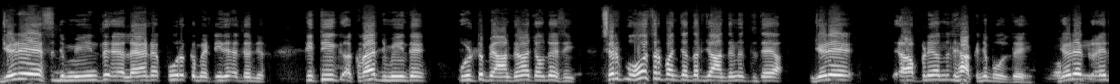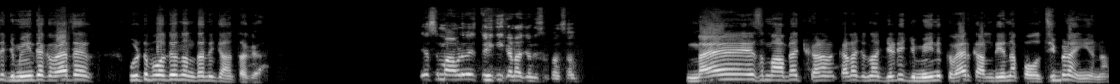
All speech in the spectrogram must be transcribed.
ਜਿਹੜੇ ਇਸ ਜ਼ਮੀਨ ਦੇ ਲੈਂਡ ਪੂਰ ਕਮੇਟੀ ਦੇ ਕੀਤੀ ਅਕਵਾਇਰ ਜ਼ਮੀਨ ਦੇ ਉਲਟ ਬਿਆਨ ਦੇਣਾ ਚਾਹੁੰਦੇ ਸੀ। ਸਿਰਫ ਉਹ ਸਰਪੰਚ ਅੰਦਰ ਜਾਣ ਦੇਣ ਦਿੱਤੇ ਆ ਜਿਹੜੇ ਆਪਣੇ ਉਹਨਾਂ ਦੇ ਹੱਕ 'ਚ ਬੋਲਦੇ ਜਿਹੜੇ ਇਹ ਜ਼ਮੀਨ ਦੇ ਅਕਵਾਇਰ ਦੇ ਉਲਟ ਬੋਲਦੇ ਉਹਨਾਂ ਅੰਦਰ ਨਹੀਂ ਜਾਣ ਦਿੱਤਾ ਗਿਆ। ਇਸ ਮਾਮਲੇ ਵਿੱਚ ਤੁਸੀਂ ਕੀ ਕਹਿਣਾ ਚਾਹੁੰਦੇ ਸਰਪੰਚ ਸਾਹਿਬ? ਮੈਂ ਇਸ ਮਾਮਲੇ 'ਚ ਕਹਿਣਾ ਚਾਹੁੰਦਾ ਜਿਹੜੀ ਜ਼ਮੀਨ ਅਕਵਾਇਰ ਕਰਨ ਦੀ ਇਹਨਾਂ ਪਾਲਿਸੀ ਬਣਾਈ ਹੈ ਨਾ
